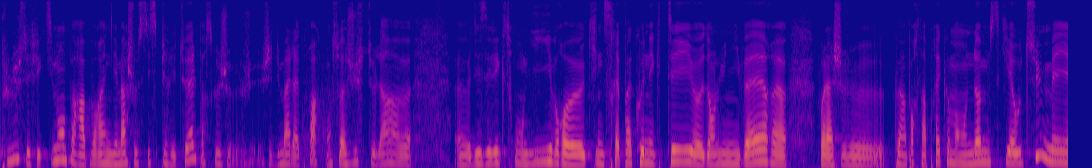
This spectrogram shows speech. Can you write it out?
plus effectivement par rapport à une démarche aussi spirituelle, parce que j'ai du mal à croire qu'on soit juste là des électrons libres euh, qui ne seraient pas connectés euh, dans l'univers. voilà, je, peu importe après comment on nomme ce qu'il y a au-dessus, mais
